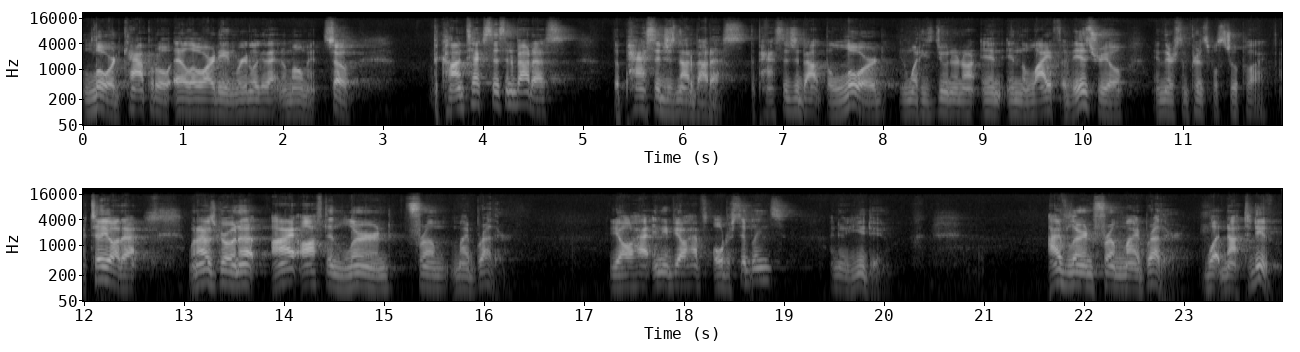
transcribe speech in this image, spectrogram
Lord, capital L O R D, and we're going to look at that in a moment. So, the context isn't about us. The passage is not about us. The passage is about the Lord and what He's doing in, our, in, in the life of Israel, and there's some principles to apply. I tell you all that. When I was growing up, I often learned from my brother. Y'all have, any of y'all have older siblings? I know you do. I've learned from my brother what not to do.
